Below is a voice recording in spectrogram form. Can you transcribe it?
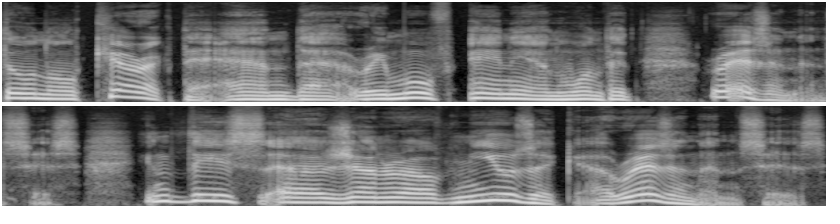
tonal character and uh, remove any unwanted resonances. In this uh, genre of music, uh, resonances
